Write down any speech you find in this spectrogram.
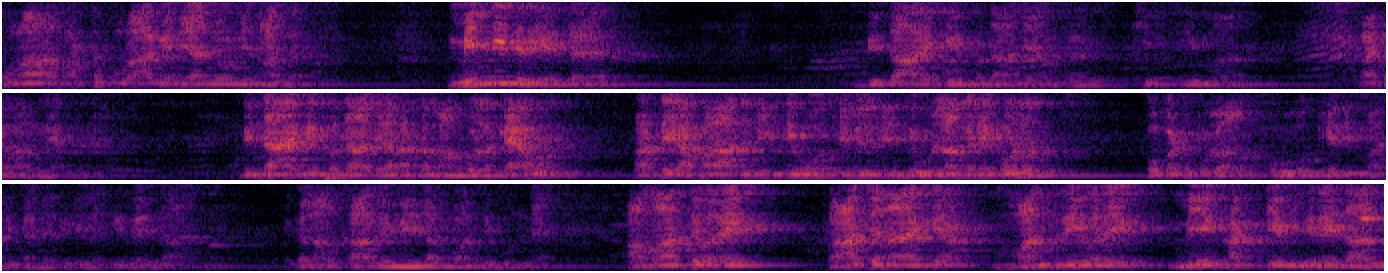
පුරා රට පුරා ගෙන යන්න ඕනි හඬ. මින් ඉදිරියට විදායකේ ප්‍රධානයට කිසිම රැකවරණයක් නැහැ. විදායකේ ප්‍රධානියා රට මංගොල්ල කෑවුවොත් රටේ අපරාධ නීති හෝ සිවිල් නීති උල්ලංඝනය කළොත් ඔබට පුළුවන් ඔහුව කෙලින්ම අධිකරණයට කියලා හිරේ දාන්න. ඒක ලංකාවේ මේ දක්වා තිබුණේ නැහැ. අමාත්‍යවරයෙක්, රාජනායකයා മന്ത്രിවරයෙක් මේ කට්ටියම හිරේ දාන්න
